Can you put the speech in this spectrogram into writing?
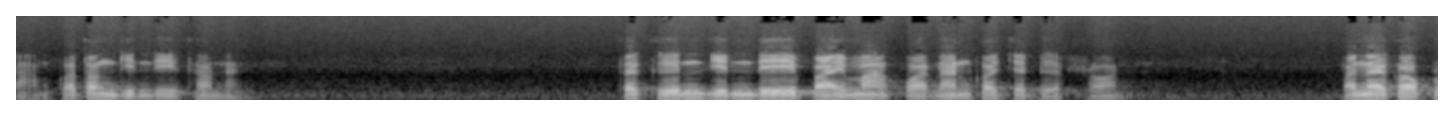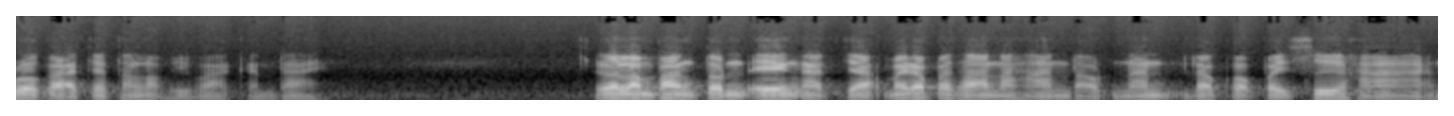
ตาม ก็ต้องยินดีเท่านั้น ถ้าขืนยินดีไปมากกว่านั้นก็จะเดือดร้อนภายในครอบครัวก็อาจจะทะเลาะวิวาทกันได้ หรือลำพังตนเองอาจจะไม่รับประทานอาหารเหล่านั้น แล้วก็ไปซื้อหาอาหาร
